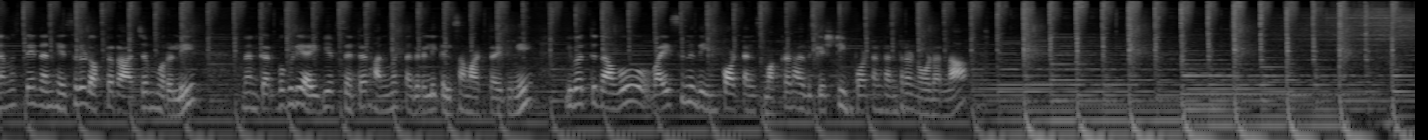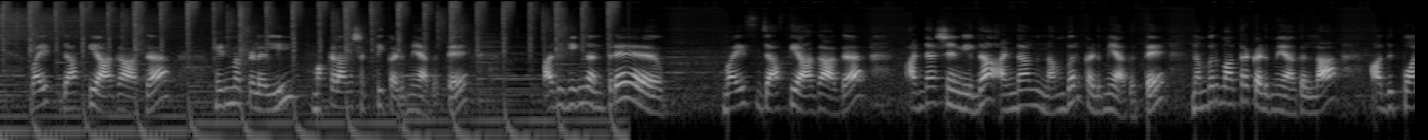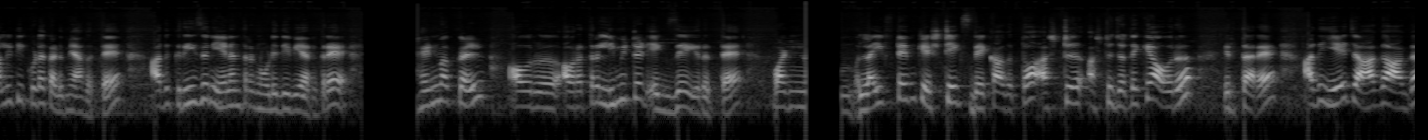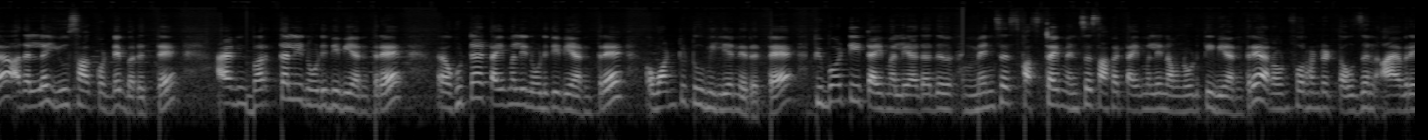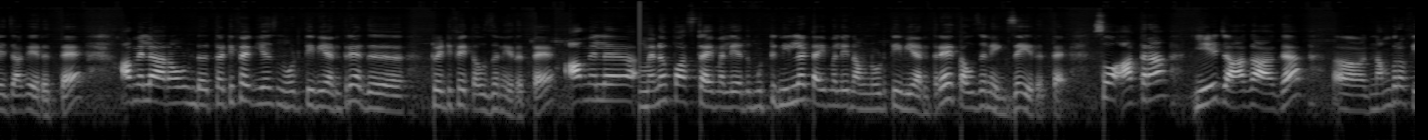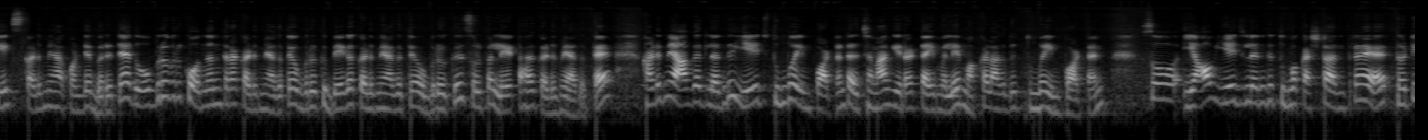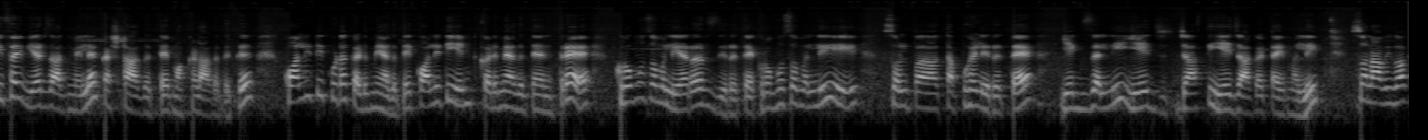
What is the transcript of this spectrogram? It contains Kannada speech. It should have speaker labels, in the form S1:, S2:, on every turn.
S1: ನಮಸ್ತೆ, ನನ್ನ ಹೆಸರು ಡಾಕ್ಟರ್ ರಾಜಂ ಮುರಳಿ. ನಾನು Garbhagudi I V F center Hanumantha ನಗರಲ್ಲಿ ಕೆಲಸ ಮಾಡ್ತಾ ಇದ್ದೀನಿ. ಇವತ್ತು ನಾವು ವಯಸ್ಸಿನದು ಇಂಪಾರ್ಟೆನ್ಸ್ ಮಕ್ಕಳ ಅದಕ್ಕೆ ಎಷ್ಟು ಇಂಪಾರ್ಟೆಂಟ್ ಅಂತ ನೋಡೋಣ. ವಯಸ್ಸು ಜಾಸ್ತಿ ಆಗ ಆಗ ಹೆಣ್ಮಕ್ಕಳಲ್ಲಿ ಮಕ್ಕಳಾದ ಶಕ್ತಿ ಕಡಿಮೆ ಆಗುತ್ತೆ. ಅದು ಹಿಂಗಂತ್ರೆ ವಯಸ್ಸು ಜಾಸ್ತಿ ಆಗ ಆಗ ಅಂಡಾಶಯದಿಂದ ಅಂಡಾನ ನಂಬರ್ ಕಡಿಮೆ ಆಗುತ್ತೆ. ನಂಬರ್ ಮಾತ್ರ ಕಡಿಮೆ ಆಗಲ್ಲ. ಅದು ಕ್ವಾಲಿಟಿ ಕೂಡ ಕಡಿಮೆ ಆಗುತ್ತೆ. ಅದಕ್ಕೆ ರೀಸನ್ ಏನಂತ ನೋಡಿದ್ದೀವಿ ಅಂದರೆ, ಹೆಣ್ಮಕ್ಳು ಅವರು, ಅವ್ರ ಹತ್ರ ಲಿಮಿಟೆಡ್ ಎಗ್ಸೇ ಇರುತ್ತೆ. ಒನ್ ಲೈಫ್ ಟೈಮ್ಗೆ ಎಷ್ಟು ಎಗ್ಸ್ ಬೇಕಾಗುತ್ತೋ ಅಷ್ಟು ಅಷ್ಟು ಜೊತೆಗೆ ಅವರು ಇರ್ತಾರೆ. ಅದು ಏಜ್ ಆಗ ಆಗ ಅದೆಲ್ಲ ಯೂಸ್ ಹಾಕ್ಕೊಂಡೇ ಬರುತ್ತೆ. ಆ್ಯಂಡ್ ಬರ್ತಲ್ಲಿ ನೋಡಿದ್ದೀವಿ ಅಂದರೆ ಹುಟ್ಟ ಟೈಮಲ್ಲಿ ನೋಡಿದ್ದೀವಿ ಅಂದರೆ ಒನ್ ಟು ಟೂ ಮಿಲಿಯನ್ ಇರುತ್ತೆ. ಪ್ಯುಬರ್ಟಿ ಟೈಮಲ್ಲಿ ಅದಾದ ಮೆನ್ಸಸ್ ಫಸ್ಟ್ ಟೈಮ್ ಮೆನ್ಸಸ್ ಆಗೋ ಟೈಮಲ್ಲಿ ನಾವು ನೋಡ್ತೀವಿ ಅಂದರೆ around four hundred thousand average ಆಗ ಇರುತ್ತೆ. ಆಮೇಲೆ ಅರೌಂಡ್ ತರ್ಟಿ ಫೈವ್ ಇಯರ್ಸ್ ನೋಡ್ತೀವಿ ಅಂದರೆ ಅದು ಟ್ವೆಂಟಿ ಫೈವ್ ತೌಸಂಡ್ ಇರುತ್ತೆ. ಆಮೇಲೆ ಮೆನೋಪಾಸ್ ಟೈಮಲ್ಲಿ ಅದು ಮುಟ್ಟಿ ನಿಲ್ಲ ಟೈಮಲ್ಲಿ ನಾವು ನೋಡ್ತೀವಿ ಅಂದರೆ ತೌಸಂಡ್ ಎಗ್ಸೇ ಇರುತ್ತೆ. ಸೊ ಆ ಥರ ಏಜ್ ಆಗ ಆಗ ನಂಬರ್ ಆಫ್ ಎಗ್ಸ್ ಕಡಿಮೆ ಹಾಕೊಂಡೇ ಬರುತ್ತೆ. ಅದು ಒಬ್ರೊಬ್ರಿಗೂ ಒಂದೊಂದು ಥರ ಕಡಿಮೆ ಆಗುತ್ತೆ ಒಬ್ರಿಗೆ ಬೇಗ ಕಡಿಮೆ ಆಗುತ್ತೆ ಒಬ್ರಿಗೆ ಸ್ವಲ್ಪ ಲೇಟಾಗಿ ಕಡಿಮೆ ಆಗುತ್ತೆ. ಕಡಿಮೆ ಆಗೋದ್ಲಂದು ಏಜ್ ತುಂಬ ಇಂಪಾರ್ಟೆಂಟ್ ಅದು ಚೆನ್ನಾಗಿರೋ ಟೈಮಲ್ಲಿ ಮಕ್ಕಳಾಗೋದು ತುಂಬ ಇಂಪಾರ್ಟೆಂಟ್ ಸೊ ಯಾವ ಏಜ್ಲೆಂದು ತುಂಬ ಕಷ್ಟ ಅಂದರೆ ತರ್ಟಿ ಫೈವ್ ಇಯರ್ಸ್ ಆದಮೇಲೆ ಕಷ್ಟ ಆಗುತ್ತೆ ಮಕ್ಕಳಾಗೋದಕ್ಕೆ. ಕ್ವಾಲಿಟಿ ಕೂಡ ಕಡಿಮೆ ಆಗುತ್ತೆ. ಕ್ವಾಲಿಟಿ ಏನು ಕಡಿಮೆ ಆಗುತ್ತೆ ಅಂದರೆ ಕ್ರೋಮೋಸೋಮಲ್ಲಿ ಎರರ್ಸ್ ಇರುತ್ತೆ. ಕ್ರೋಮೋಸೋಮಲ್ಲಿ ಸ್ವಲ್ಪ ತಪ್ಪುಗಳಿರುತ್ತೆ. ಎಗ್ಸಲ್ಲಿ ಏಜ್ ಜಾಸ್ತಿ ಏಜ್ ಆಗೋ ಟೈಮಲ್ಲಿ ಸೊ ನಾವಿವಾಗ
